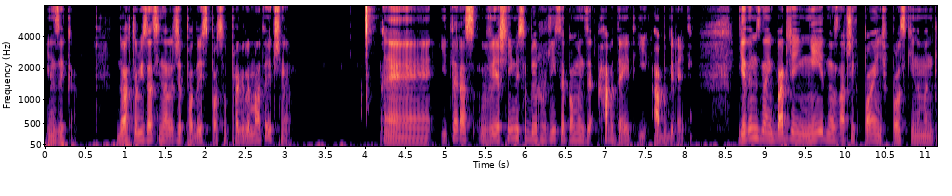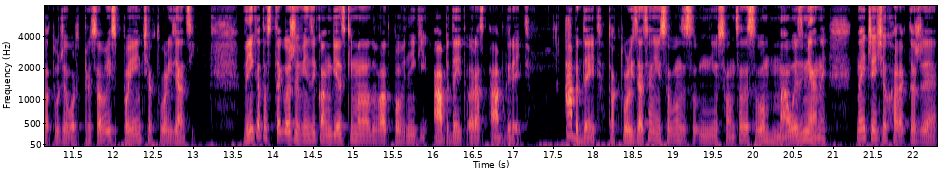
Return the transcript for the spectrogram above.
języka. Do aktualizacji należy podejść w sposób pragmatyczny. E, I teraz wyjaśnijmy sobie różnicę pomiędzy update i upgrade. Jednym z najbardziej niejednoznacznych pojęć w polskiej nomenklaturze WordPressowej jest pojęcie aktualizacji. Wynika to z tego, że w języku angielskim mamy dwa odpowiedniki update oraz upgrade. Update to aktualizacja niosąca ze sobą małe zmiany, najczęściej o charakterze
